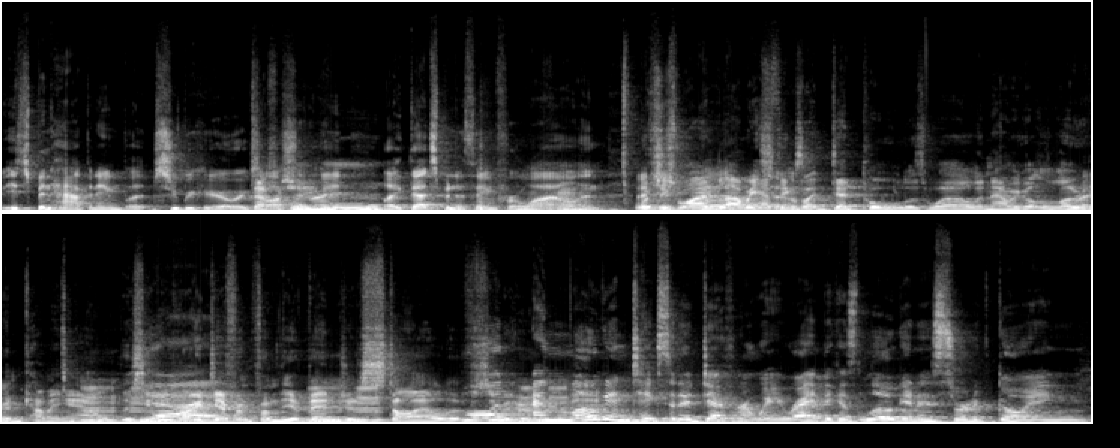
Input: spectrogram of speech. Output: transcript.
it's been happening, but superhero exhaustion, Mm-hmm. right? Like that's been a thing for a while, and I Which is why I'm yeah, glad we have so- things like Deadpool as well, and now we got Logan Right. coming out. This Mhm. would be very different from the Avengers style of well, and, superhero and movie. Logan takes it a different way, right? Because Logan is sort of going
